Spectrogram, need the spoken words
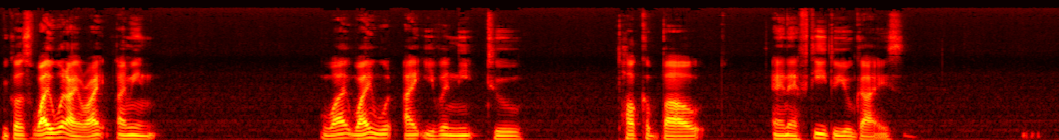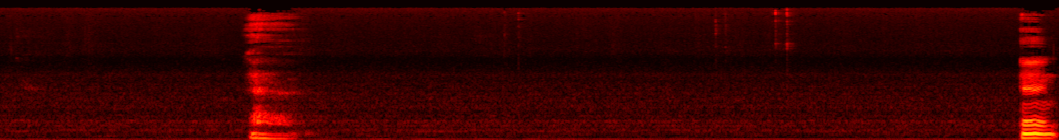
Because why would I, right? I mean, why why would I even need to talk about NFT to you guys? And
